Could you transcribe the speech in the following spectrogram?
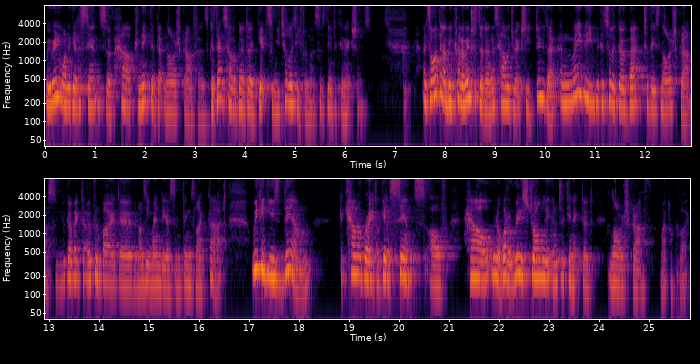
we really want to get a sense of how connected that knowledge graph is, because that's how we're going to get some utility from this, is the interconnections. And so one thing I'd be kind of interested in is how would you actually do that? And maybe we could sort of go back to these knowledge graphs. If we go back to OpenBioDiv and Ozymandias and things like that, we could use them to calibrate or get a sense of how, you know, what a really strongly interconnected knowledge graph might look like.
